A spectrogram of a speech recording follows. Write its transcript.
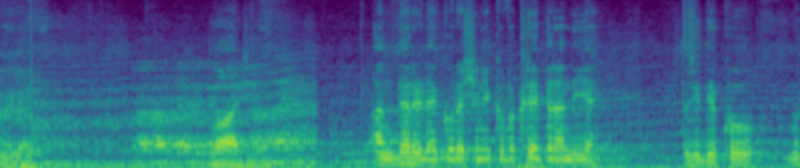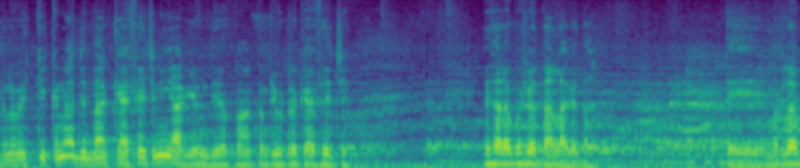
ਆ ਜਾ ਵਾਹ ਜੀ ਵਾਹ ਅੰਦਰ ਡੈਕੋਰੇਸ਼ਨ ਇੱਕ ਵੱਖਰੇ ਤਰ੍ਹਾਂ ਦੀ ਹੈ। ਤੁਸੀਂ ਦੇਖੋ, ਮਤਲਬ ਇੱਕ ਇੱਕ ਨਾ ਜਿੱਦਾਂ ਕੈਫੇ 'ਚ ਨਹੀਂ ਆ ਗਏ ਹੁੰਦੇ ਆਪਾਂ ਕੰਪਿਊਟਰ ਕੈਫੇ 'ਚ। ਇਹ ਸਾਰਾ ਕੁਝ ਉਦਾਂ ਲੱਗਦਾ। ਤੇ ਮਤਲਬ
